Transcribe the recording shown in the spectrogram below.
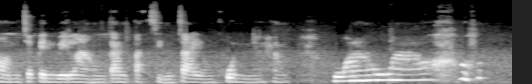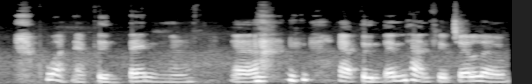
นอนมันจะเป็นเวลาของการตัดสินใจของคุณนะคะ ว้าวว้าว ผู้อ่านแอบตื่นเต้นนะแอบตื่นเต้นแทน Future Love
